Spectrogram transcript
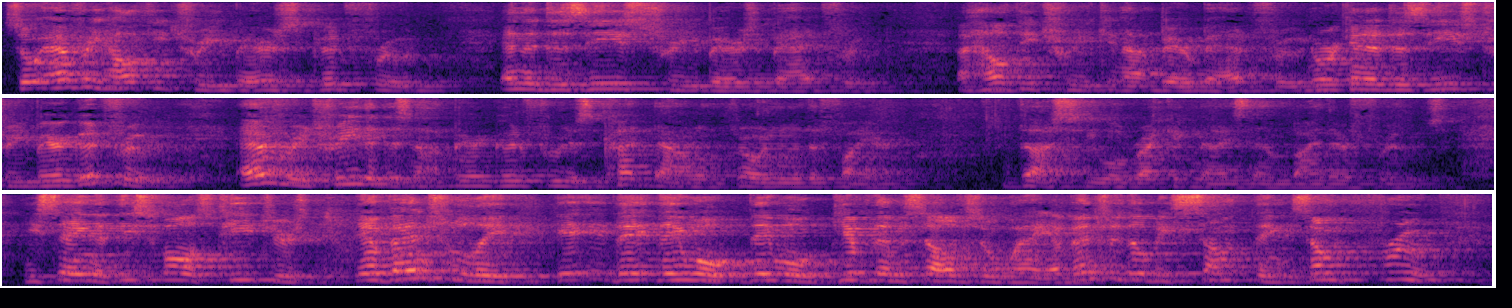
So every healthy tree bears good fruit, and the diseased tree bears bad fruit. A healthy tree cannot bear bad fruit, nor can a diseased tree bear good fruit. Every tree that does not bear good fruit is cut down and thrown into the fire. Thus you will recognize them by their fruits. He's saying that these false teachers, eventually, they, they, will, they will give themselves away. Eventually, there'll be something, some fruit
